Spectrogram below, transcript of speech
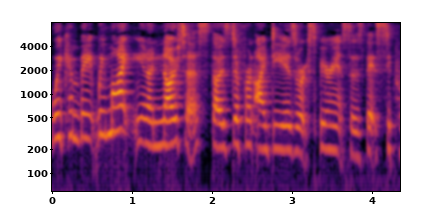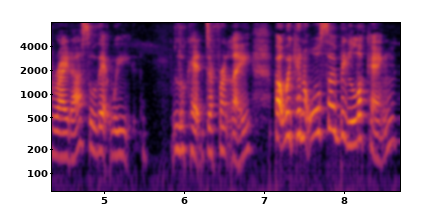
we can be, we might, you know, notice those different ideas or experiences that separate us or that we look at differently, but we can also be looking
